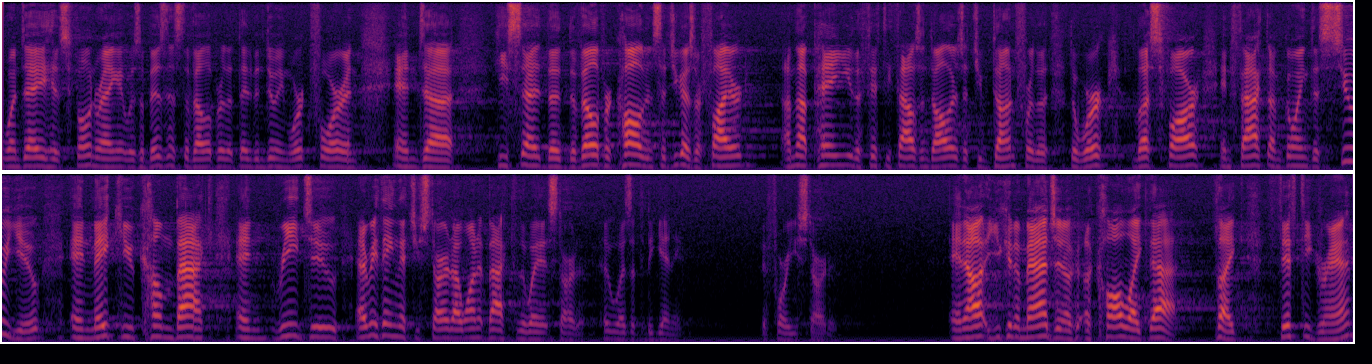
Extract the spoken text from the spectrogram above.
one day his phone rang. It was a business developer that they'd been doing work for, and and uh, he said the developer called and said, "You guys are fired." I'm not paying you the $50,000 that you've done for the, the work thus far. In fact, I'm going to sue you and make you come back and redo everything that you started. I want it back to the way it started. It was at the beginning, before you started. And I, you can imagine a, a call like that, like 50 grand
